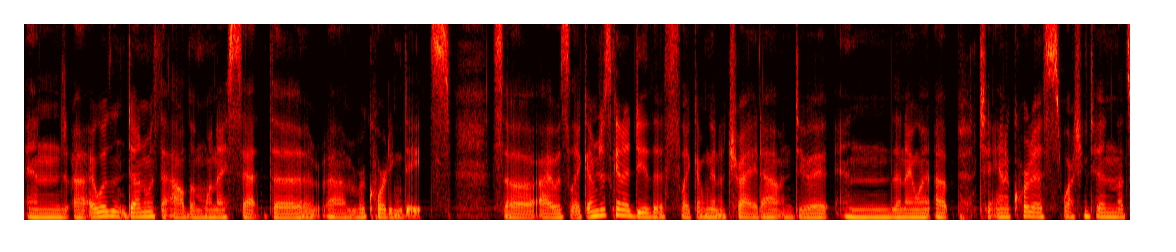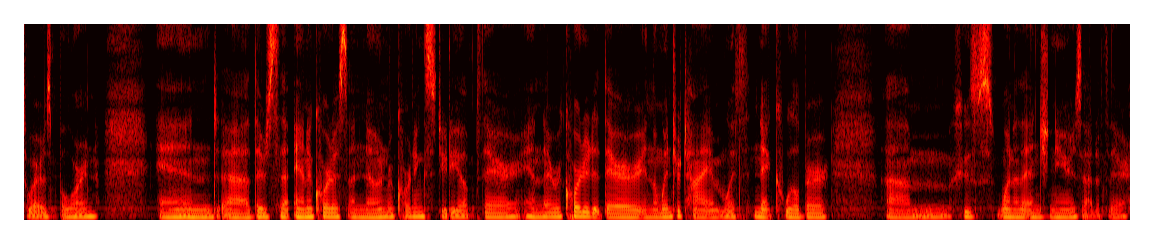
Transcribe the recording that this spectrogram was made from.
And uh, I wasn't done with the album when I set the um, recording dates. So I was like, I'm just going to do this. Like, I'm going to try it out and do it. And then I went up to Anacortes, Washington. That's where I was born. And uh, there's the Anacortes Unknown recording studio up there. And I recorded it there in the wintertime with Nick Wilbur, um, who's one of the engineers out of there.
